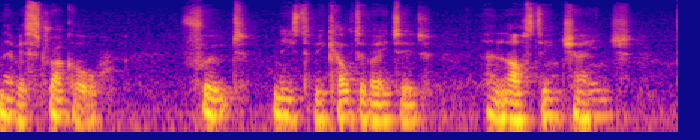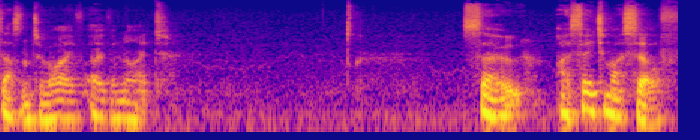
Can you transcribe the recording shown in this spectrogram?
there is struggle. Fruit needs to be cultivated, and lasting change doesn't arrive overnight. So I say to myself,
